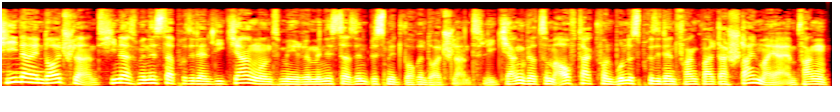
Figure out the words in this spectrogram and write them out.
China in Deutschland. Chinas Ministerpräsident Li Qiang und mehrere Minister sind bis Mittwoch in Deutschland. Li Qiang wird zum Auftakt von Bundespräsident Frank-Walter Steinmeier empfangen.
